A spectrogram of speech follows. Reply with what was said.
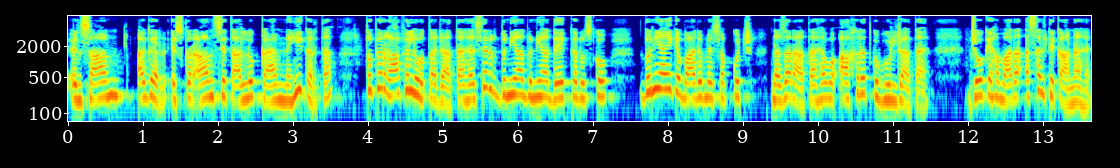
انسان اگر اس قرآن سے تعلق قائم نہیں کرتا تو پھر غافل ہوتا جاتا ہے۔ صرف دنیا دنیا دیکھ کر اس کو دنیا ہی کے بارے میں سب کچھ نظر آتا ہے، وہ آخرت کو بھول جاتا ہے، جو کہ ہمارا اصل ٹھکانا ہے۔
